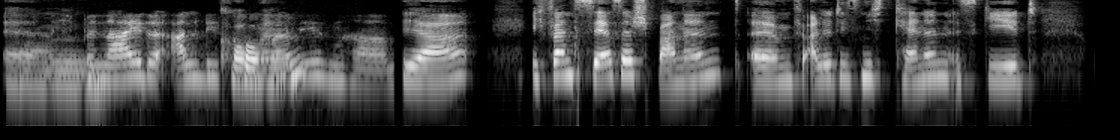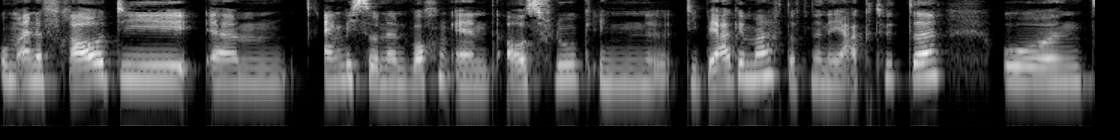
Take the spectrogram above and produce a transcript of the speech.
ähm, ich beneide alle, die es gelesen haben. Ja, ich fand es sehr, sehr spannend. Ähm, für alle, die es nicht kennen, es geht um eine Frau, die ähm, eigentlich so einen Wochenendausflug in die Berge macht, auf eine Jagdhütte und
